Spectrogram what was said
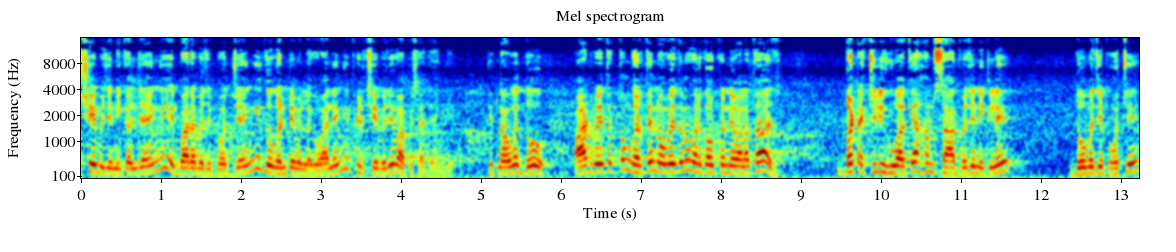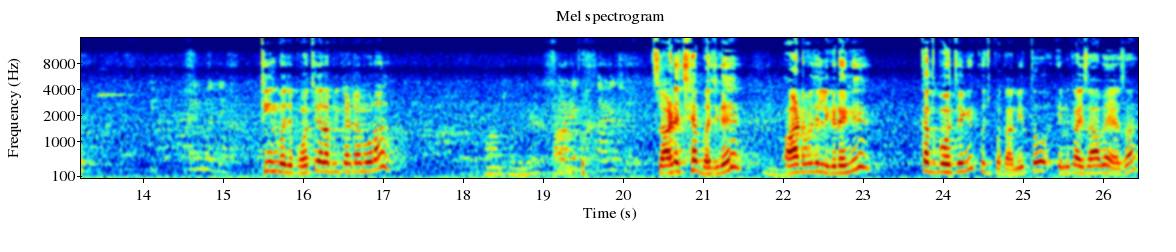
छः बजे निकल जाएँगे, बारह बजे पहुँच जाएँगे, दो घंटे में लगवा लेंगे, फिर छः बजे वापस आ जाएँगे। कितना हो गया? दो। आठ बजे तक तो हम घर थे, नौ बजे तक मैं वर्कआउट करने वाला था आज। बट एक्चुअली हुआ क्या, हम सात बजे निकले, दो बजे पहुँचे तीन बजे पहुँचे और अभी क्या टाइम हो रहा है? साढ़े छः बज गए। आठ बजे लिगड़ेंगे कद पहुँचेंगे कुछ पता नहीं। तो इनका हिसाब है ऐसा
